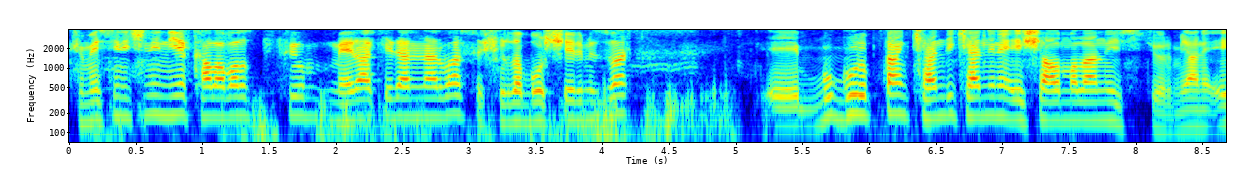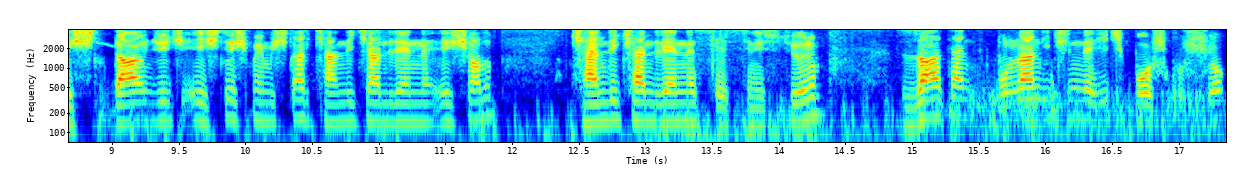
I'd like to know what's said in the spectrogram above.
Kümesin içini niye kalabalık tutuyorum merak edenler varsa şurada boş yerimiz var. E, bu gruptan kendi kendine eş almalarını istiyorum. Yani eş daha önce hiç eşleşmemişler. Kendi kendilerine eş alıp kendi kendilerine sessin istiyorum. Zaten bunların içinde hiç boş kuş yok.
